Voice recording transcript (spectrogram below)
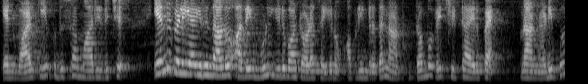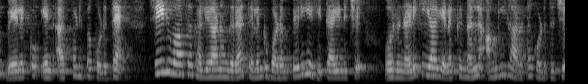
என் வாழ்க்கையே புதுசா மாறிடுச்சு. எந்த வேலையா இருந்தாலும் அதை முழு ஈடுபாட்டோட செய்யணும் அப்படின்றத நான் ரொம்பவே ஸ்ட்ரிக்டா இருப்பேன். நான் நடிப்பு வேலைக்கும் என் அர்ப்பணிப்பை கொடுத்தேன். ஸ்ரீனிவாச கல்யாணங்கிற தெலுங்கு படம் பெரிய ஹிட் ஆயிடுச்சு. ஒரு நடிகையா எனக்கு நல்ல அங்கீகாரத்தை கொடுத்துச்சு.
